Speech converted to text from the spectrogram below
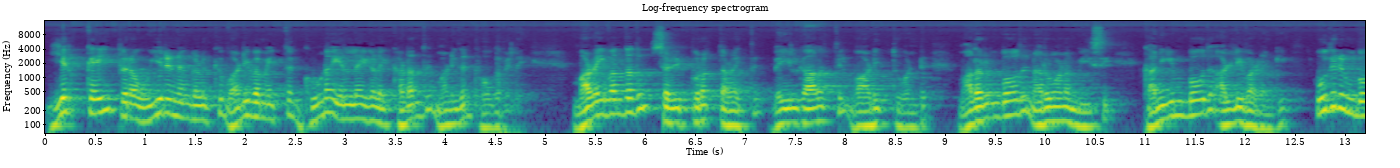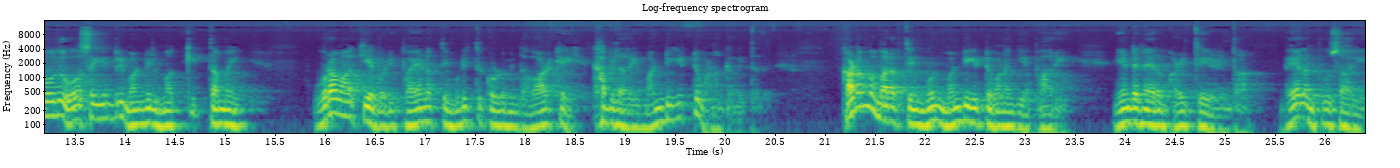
இயற்கை பிற உயிரினங்களுக்கு வடிவமைத்த குண எல்லைகளை கடந்து மனிதன் போகவில்லை. மழை வந்ததும் செழிப்புறத் தழைத்து வெயில் காலத்தில் வாடித் துவண்டு மலரும்போது நறுமணம் வீசி கனியும் போது அள்ளி வழங்கி உதிரும் போது ஓசையின்றி மண்ணில் மக்கி தம்மை உரமாக்கியபடி பயணத்தை முடித்துக் கொள்ளும் இந்த வாழ்க்கை கபிலரை மண்டியிட்டு வணங்க வைத்தது. கடம்ப மரத்தின் முன் மண்டியிட்டு வணங்கிய பாரி நீண்ட நேரம் கழித்தே எழுந்தான். வேலன் பூசாரி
